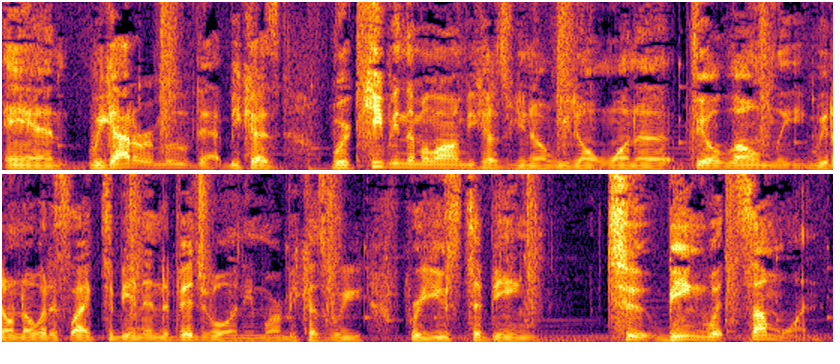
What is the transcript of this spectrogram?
And we got to remove that because we're keeping them along because, you know, we don't want to feel lonely. We don't know what it's like to be an individual anymore because we, we're used to being to being with someone.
